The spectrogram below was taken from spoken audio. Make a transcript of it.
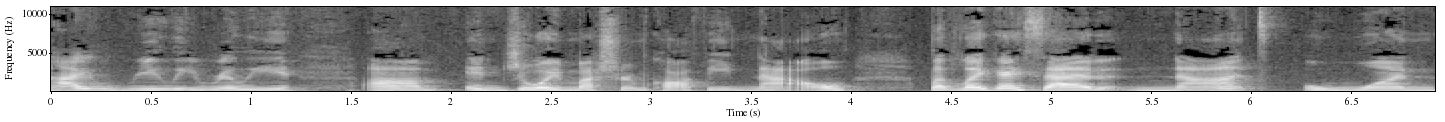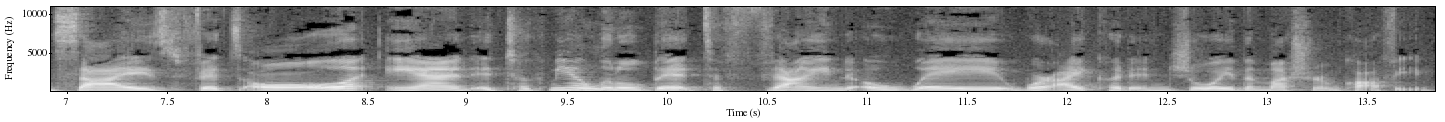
I really, really um, enjoy mushroom coffee now. But like I said, not one size fits all. And it took me a little bit to find a way where I could enjoy the mushroom coffee.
